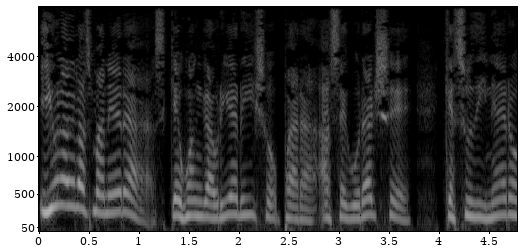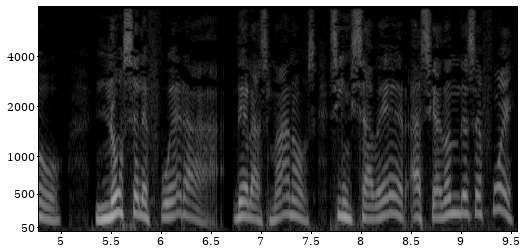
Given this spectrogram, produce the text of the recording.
Y una de las maneras que Juan Gabriel hizo para asegurarse que su dinero no se le fuera de las manos sin saber hacia dónde se fue,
